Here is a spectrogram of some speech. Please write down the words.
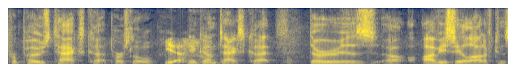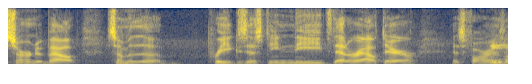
proposed tax cut, personal yes. income tax cut, there is uh, obviously a lot of concern about some of the pre-existing needs that are out there as far as mm-hmm.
